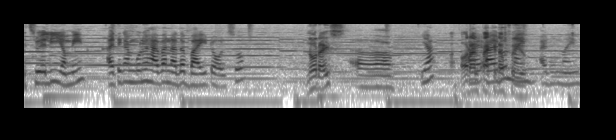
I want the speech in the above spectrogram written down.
It's really yummy. I think I'm going to have another bite also. No rice? Uh, yeah. Or I'll I, pack I it up for mind. you. I don't mind.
